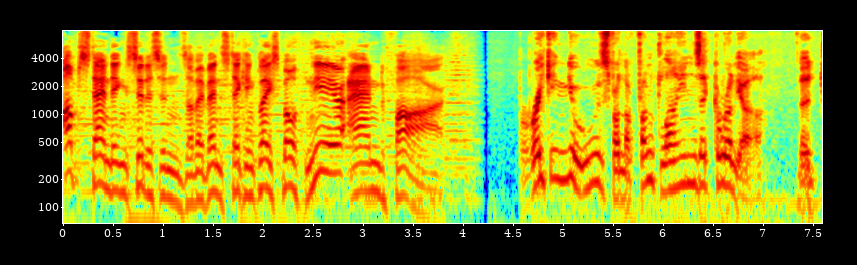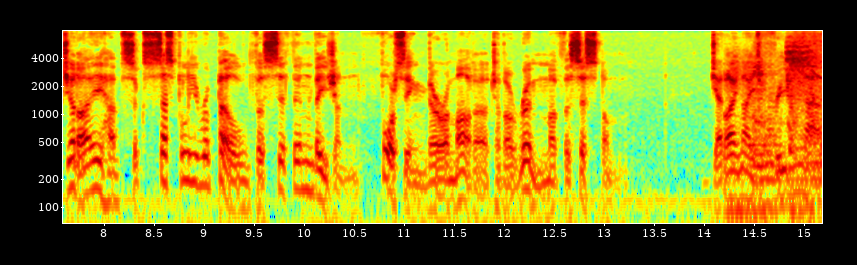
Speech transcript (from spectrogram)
upstanding citizens of events taking place both near and far. Breaking news from the front lines at Corellia. The Jedi have successfully repelled the Sith invasion, forcing their armada to the rim of the system. Jedi Knight Freedom Nav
